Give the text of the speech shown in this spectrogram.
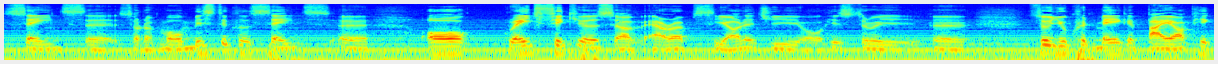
saints, uh, sort of more mystical saints, uh, or great figures of Arab theology or history. Uh, so you could make a biopic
